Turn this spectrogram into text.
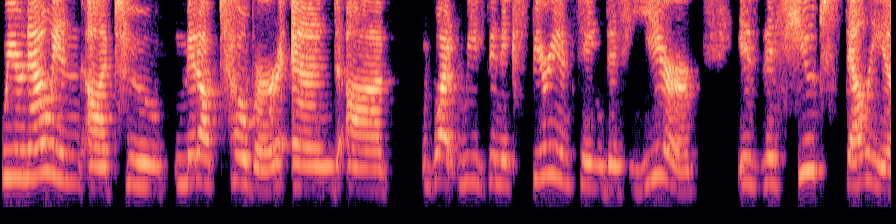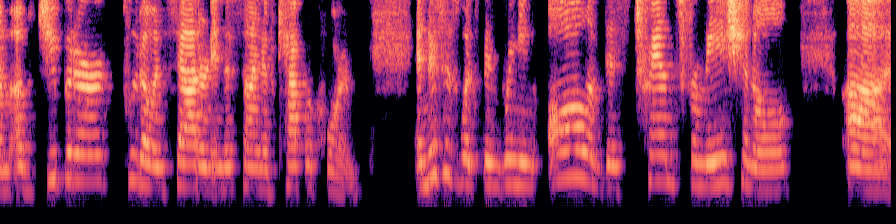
we are now in uh, to mid October, and uh, what we've been experiencing this year is this huge stellium of Jupiter, Pluto, and Saturn in the sign of Capricorn. And this is what's been bringing all of this transformational uh,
